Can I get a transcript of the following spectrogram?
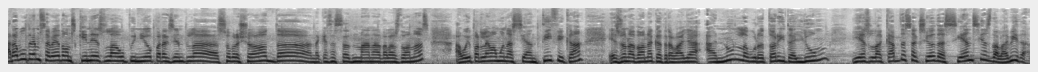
Ara voldrem saber doncs, quina és l'opinió, per exemple, sobre això de, en aquesta setmana de les dones. Avui parlem amb una científica. És una dona que treballa en un laboratori de llum i és la cap de secció de Ciències de la Vida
